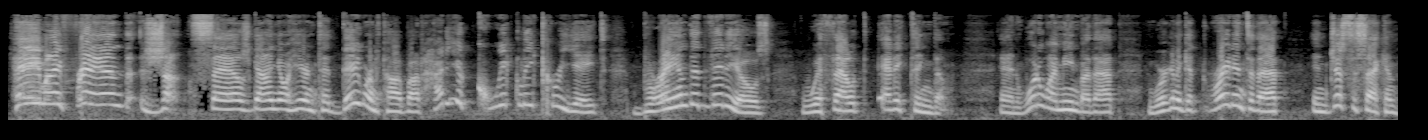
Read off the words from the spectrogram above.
Hey my friend Jean-Serge Gagnon here and today we're going to talk about how do you quickly create branded videos without editing them. And what do I mean by that? We're going to get right into that in just a second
